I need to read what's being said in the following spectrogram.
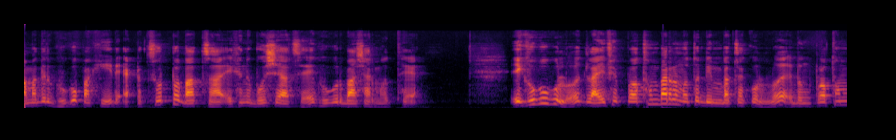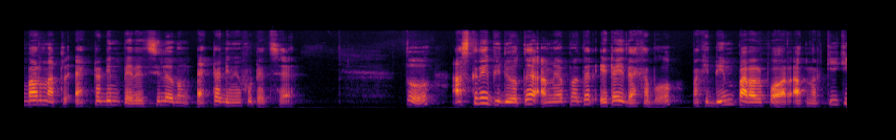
আমাদের ঘুঘু পাখির একটা ছোট্ট বাচ্চা এখানে বসে আছে ঘুঘুর বাসার মধ্যে। এই ঘুঘুগুলো লাইফে প্রথমবারের মতো ডিম বাচ্চা করল এবং প্রথমবার মাত্র একটা ডিম পেরেছিল এবং একটা ডিমে ফুটেছে। তো, আজকের এই ভিডিওতে আমি আপনাদের এটাই দেখাবো, পাখি ডিম পাড়ার পর আপনার কি কি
